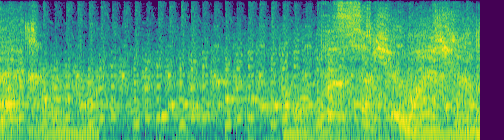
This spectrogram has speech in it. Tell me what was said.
Situation. Situational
